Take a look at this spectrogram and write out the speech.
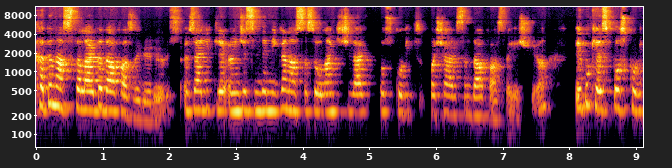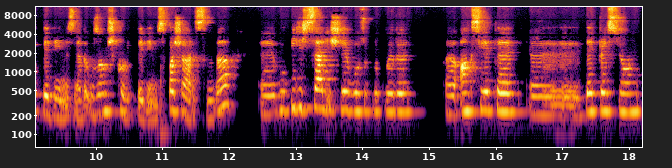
kadın hastalarda daha fazla görüyoruz. Özellikle öncesinde migren hastası olan kişiler post-COVID baş ağrısını daha fazla yaşıyor. Ve bu kez post-COVID dediğimiz ya da uzamış COVID dediğimiz baş ağrısında e, bu bilişsel işlev bozuklukları, e, anksiyete, e, depresyon,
